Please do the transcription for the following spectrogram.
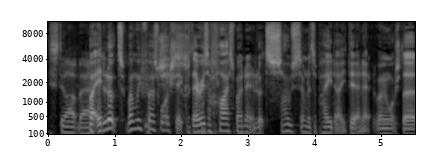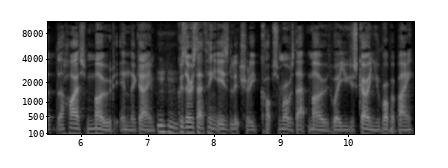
is still out there. But it looked when we first watched it because there is a heist mode in it. It looked so similar to Payday, didn't it? When we watched the the heist mode in the game, because Mhm. there is that thing. It is literally cops and robbers. That mode where you just go and you rob a bank,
